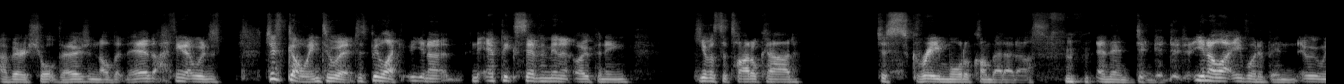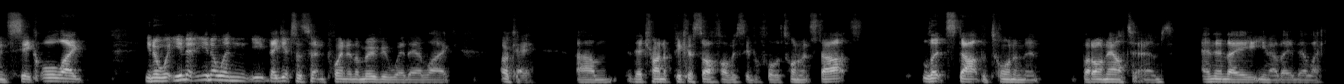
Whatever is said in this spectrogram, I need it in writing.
a very short version of it there. I think that would just just go into it. Just be like, you know, an epic seven minute opening. Give us the title card. Just scream Mortal Kombat at us, and then dun, dun, dun, you know, like it would have been it would have been sick. Or like, you know, what you know, you know when you, they get to a certain point in the movie where they're like, okay, um, they're trying to pick us off obviously before the tournament starts. Let's start the tournament, but on our terms. And then they, you know, they they're like,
